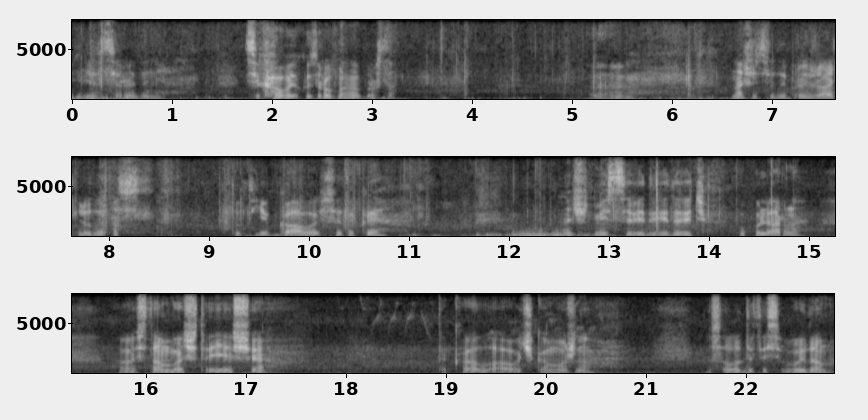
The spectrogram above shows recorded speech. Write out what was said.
є всередині. Цікаво якось зроблено просто. Значить сюди приїжджають люди, раз тут є кава і все таке. Значить місце відвідують, популярне. Ось там, бачите, є ще така лавочка, можна насолодитись видом,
